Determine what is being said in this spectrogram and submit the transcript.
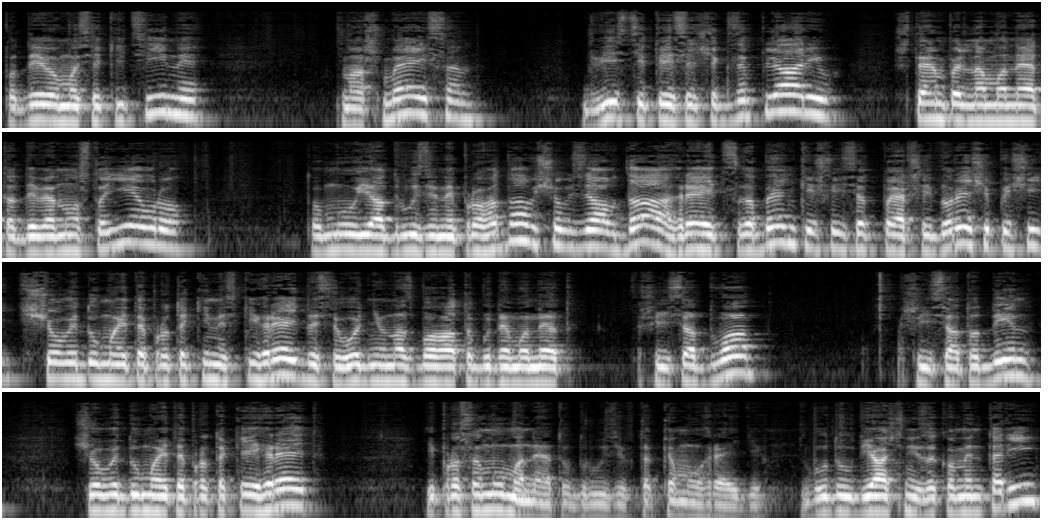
Подивимось, які ціни. Наш Мейсон. 200 тисяч екземплярів. Штемпельна монета 90 євро. Тому я, друзі, не прогадав, що взяв. Да, грейд слабенький 61-й. До речі, пишіть, що ви думаєте про такі низькі грейди. Сьогодні у нас багато буде монет 62, 61. Що ви думаєте про такий грейд? І про саму монету, друзі, в такому грейді. Буду вдячний за коментарі.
